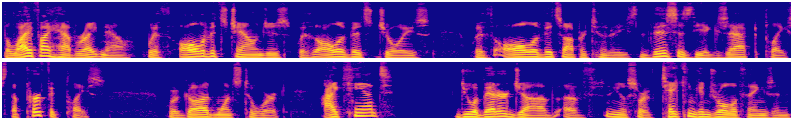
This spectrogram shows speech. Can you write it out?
the life I have right now, with all of its challenges, with all of its joys, with all of its opportunities. This is the exact place, the perfect place where God wants to work. I can't do a better job of, you know, sort of taking control of things and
